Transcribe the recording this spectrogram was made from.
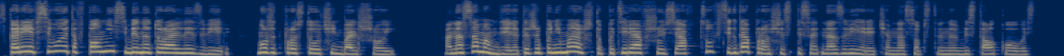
Скорее всего, это вполне себе натуральный зверь, может, просто очень большой. А на самом деле, ты же понимаешь, что потерявшуюся овцу всегда проще списать на зверя, чем на собственную бестолковость.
